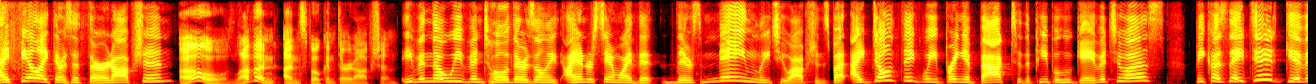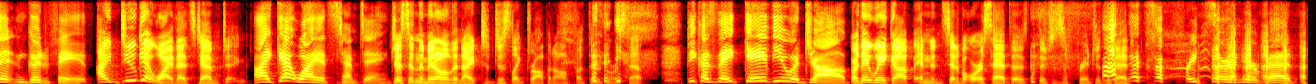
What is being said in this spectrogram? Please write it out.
I feel like there's a third option. Oh, love an unspoken third option. Even though we've been told there's only, I understand why that there's mainly two options, but I don't think we bring it back to the people who gave it to us because they did give it in good faith. I do get why that's tempting. I get why it's tempting Just in the middle of the night to just like drop it off at their doorstep. because they gave you a job. or they wake up and instead of a horse head, there's, there's just a fridge in the bed. it's a freezer in your bed.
